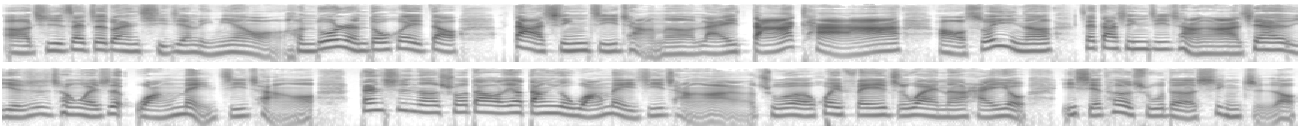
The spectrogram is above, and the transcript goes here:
呃，其实在这段。期间里面哦，很多人都会到大兴机场呢来打卡哦，所以呢，在大兴机场啊，现在也是称为是王美机场哦。但是呢，说到要当一个王美机场啊，除了会飞之外呢，还有一些特殊的性质哦。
